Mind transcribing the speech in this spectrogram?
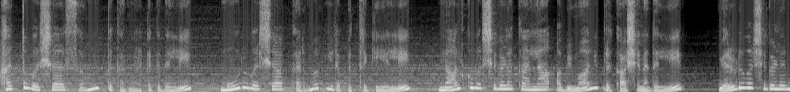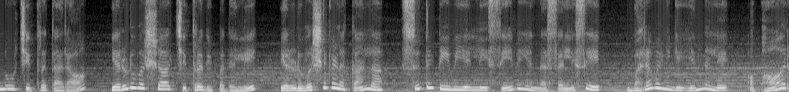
ಹತ್ತು ವರ್ಷ ಸಂಯುಕ್ತ ಕರ್ನಾಟಕದಲ್ಲಿ, ಮೂರು ವರ್ಷ ಕರ್ಮವೀರ ಪತ್ರಿಕೆಯಲ್ಲಿ, ನಾಲ್ಕು ವರ್ಷಗಳ ಕಾಲ ಅಭಿಮಾನಿ ಪ್ರಕಾಶನದಲ್ಲಿ, ಎರಡು ವರ್ಷಗಳನ್ನು ಚಿತ್ರತಾರ, ಎರಡು ವರ್ಷ ಚಿತ್ರದೀಪದಲ್ಲಿ, ಎರಡು ವರ್ಷಗಳ ಕಾಲ ಸುದ್ದಿ ಟಿವಿಯಲ್ಲಿ ಸೇವೆಯನ್ನ ಸಲ್ಲಿಸಿ ಬರವಣಿಗೆಯಿಂದಲೇ ಅಪಾರ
